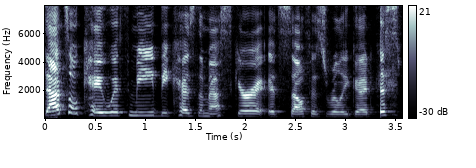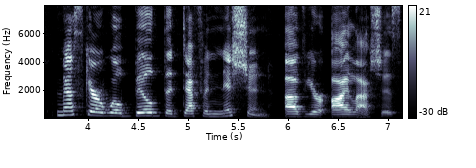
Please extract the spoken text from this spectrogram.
That's okay with me because the mascara itself is really good. This mascara will build the definition of your eyelashes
